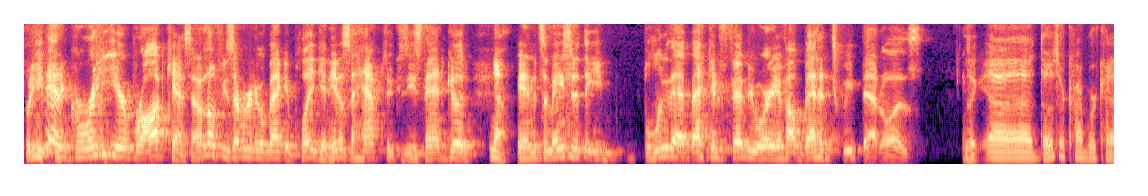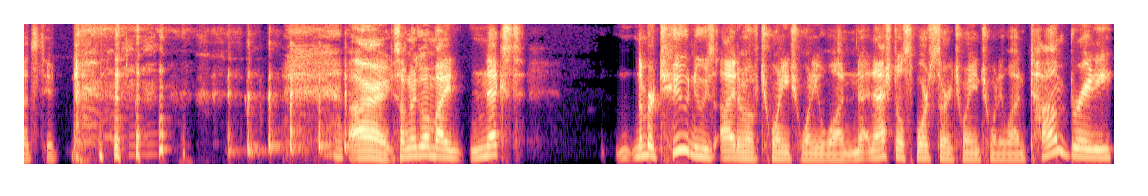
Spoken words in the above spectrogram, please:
but he had a great year broadcast. I don't know if he's ever going to go back and play again. He doesn't have to because he's that good. No, and it's amazing that he blew that back in February of how bad a tweet that was. Like, uh, those are cardboard cuts, dude. All right, so I'm going to go on my next number two news item of 2021, National Sports Story 2021. Tom Brady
